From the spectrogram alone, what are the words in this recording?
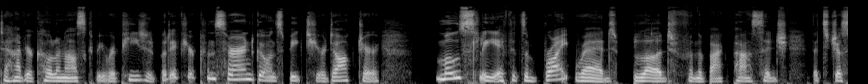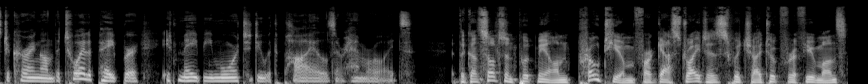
to have your colonoscopy repeated. But if you're concerned, go and speak to your doctor. Mostly, if it's a bright red blood from the back passage that's just occurring on the toilet paper, it may be more to do with piles or hemorrhoids. The consultant put me on Protium for gastritis, which I took for a few months.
